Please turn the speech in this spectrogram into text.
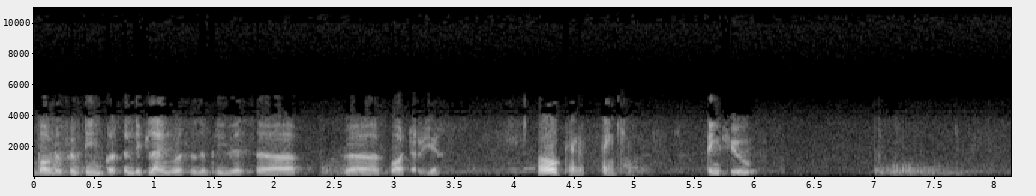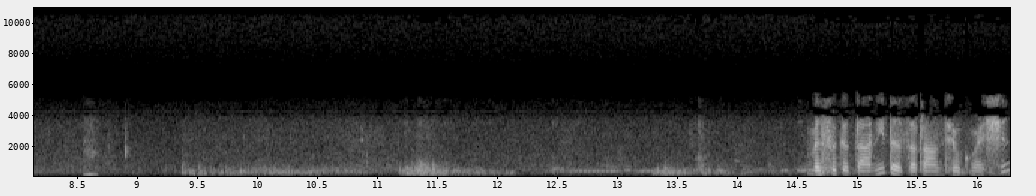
About a 15% decline versus the previous uh, uh, quarter, yeah. Okay, thank you. Thank you. Mr. Katani, does that answer your question?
